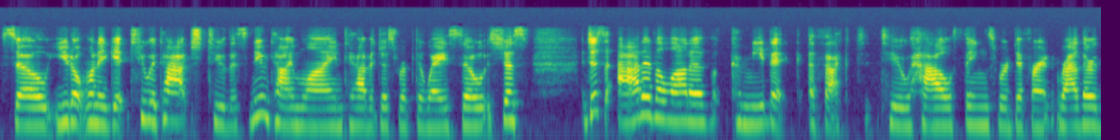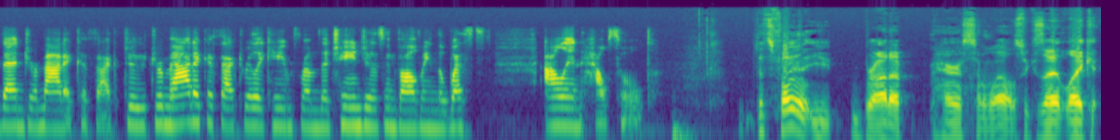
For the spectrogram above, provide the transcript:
So you don't want to get too attached to this new timeline to have it just ripped away. So it's just just added a lot of comedic effect to how things were different rather than dramatic effect. The dramatic effect really came from the changes involving the West Allen household. That's funny that you brought up Harrison Wells because I like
